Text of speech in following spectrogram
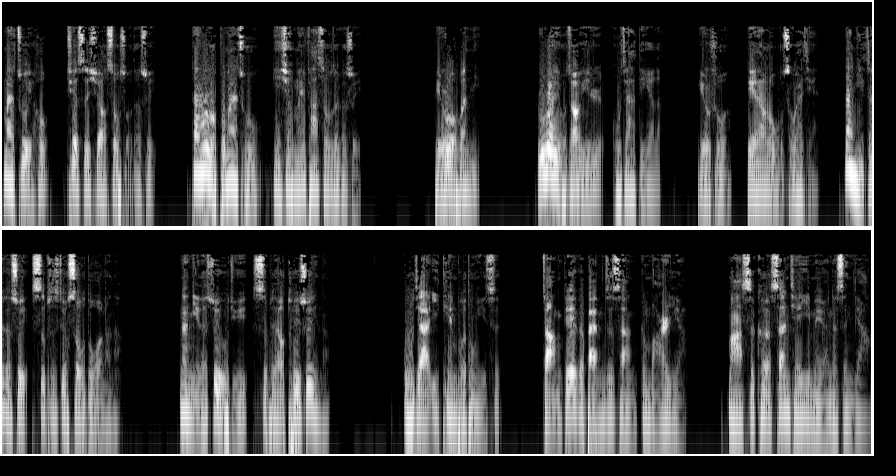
卖出以后确实需要收所得税，但如果不卖出，你就没法收这个税。比如我问你，如果有朝一日股价跌了，比如说跌到了五十块钱，那你这个税是不是就收多了呢？那你的税务局是不是要退税呢？股价一天波动一次。涨跌个百分之三，跟玩儿一样。马斯克三千亿美元的身家，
